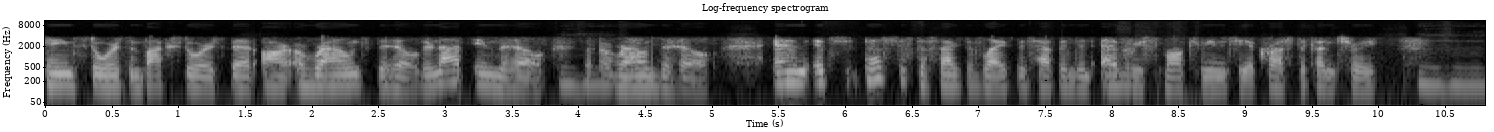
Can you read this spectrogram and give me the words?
chain stores and box stores that are around the hill. They're not in the hill, mm-hmm. but around the hill. And it's that's just a fact of life. This happened in every small community across the country. Mm-hmm.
